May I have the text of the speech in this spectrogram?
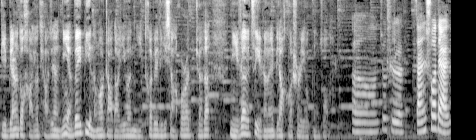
比别人都好一个条件，你也未必能够找到一个你特别理想或者觉得你认为自己认为比较合适的一个工作。嗯，就是咱说点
